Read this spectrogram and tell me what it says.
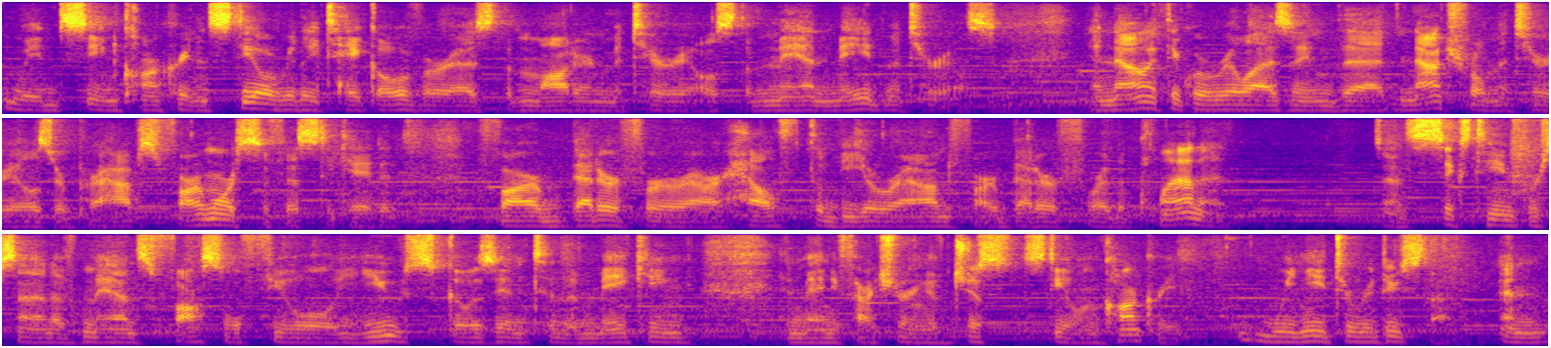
we'd seen concrete and steel really take over as the modern materials, the man-made materials. And now I think we're realizing that natural materials are perhaps far more sophisticated, far better for our health to be around, far better for the planet. And 16% of man's fossil fuel use goes into the making and manufacturing of just steel and concrete. We need to reduce that. And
